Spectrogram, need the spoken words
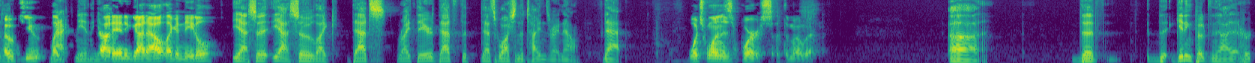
Poked you? Like me in the got eye. in and got out like a needle? Yeah, so yeah, so like that's right there. That's the that's watching the Titans right now. That Which one is worse at the moment? uh the the getting poked in the eye that hurt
